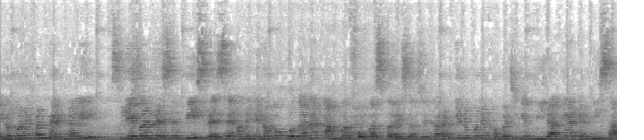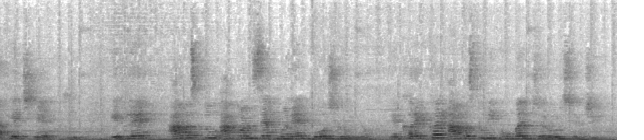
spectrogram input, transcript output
એ લોકોને પણ મેન્ટલી સ્ટેબલ રહેશે પીસ રહેશે અને એ લોકો પોતાના કામ પર ફોકસ કરી શકશે. કારણ કે એ લોકોને ખબર છે કે વીરા કેર એમની સાથે છે. એટલે આ વસ્તુ, આ કોન્સેપ્ટ મને બહુ જ ગમ્યો. ને ખરેખર આ વસ્તુની ખૂબ જ જરૂર છે.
